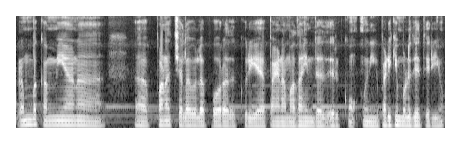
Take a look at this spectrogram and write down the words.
ரொம்ப கம்மியான பணச்செலவில் போகிறதுக்குரிய பயணமாக தான் இந்த இது இருக்கும். நீங்கள் படிக்கும் பொழுதே தெரியும்.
